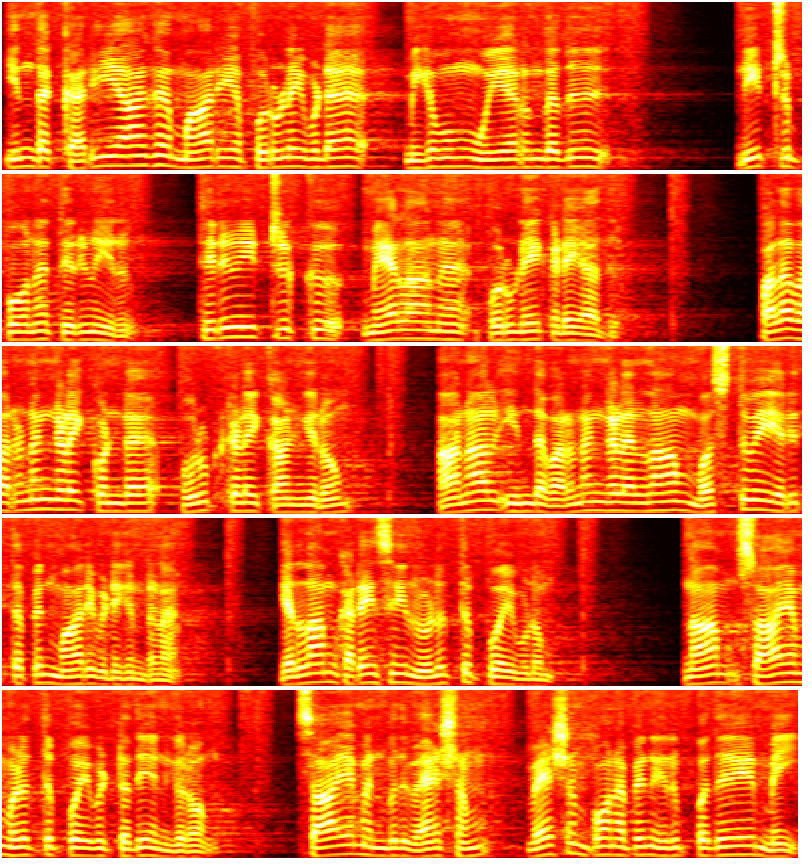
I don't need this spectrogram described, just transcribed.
இந்த கரியாக மாறிய பொருளை விட மிகவும் உயர்ந்தது நீற்று போன திருநீர். திருநீற்றுக்கு மேலான பொருளே கிடையாது. பல வர்ணங்களை கொண்ட பொருட்களை காண்கிறோம். ஆனால் இந்த வர்ணங்களெல்லாம் வஸ்துவை எரித்த பின் மாறிவிடுகின்றன. எல்லாம் கடைசியில் வெளுத்து போய்விடும். நாம் சாயம் வெளுத்து போய்விட்டது என்கிறோம். சாயம் என்பது வேஷம். வேஷம் போன பின் இருப்பதே மெய்.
